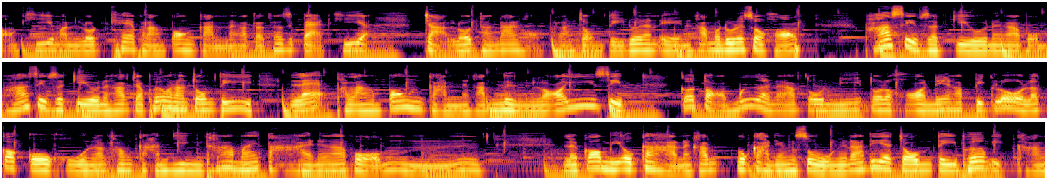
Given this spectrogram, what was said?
12 คีย์มันลดแค่พลังป้องกันนะครับแต่ถ้า 18 คีย์จะลดทางด้านของพลังโจมตีด้วยนั่นเองนะครับมาดูในส่วนของ Passive Skill นะครับผม Passive Skill นะครับจะเพิ่มพลังโจมตีและพลังป้องกันนะครับ120 ก็ต่อเมื่อนะครับตัวนี้ตัวละครนี้ครับปิกโลแล้วก็โกคูนะครับทำการยิงท่าไม้ตายนะครับผมแล้วก็มีโอกาสนะครับโอกาสยังสูงเลยนะที่จะโจมตีเพิ่มอีกครั้ง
